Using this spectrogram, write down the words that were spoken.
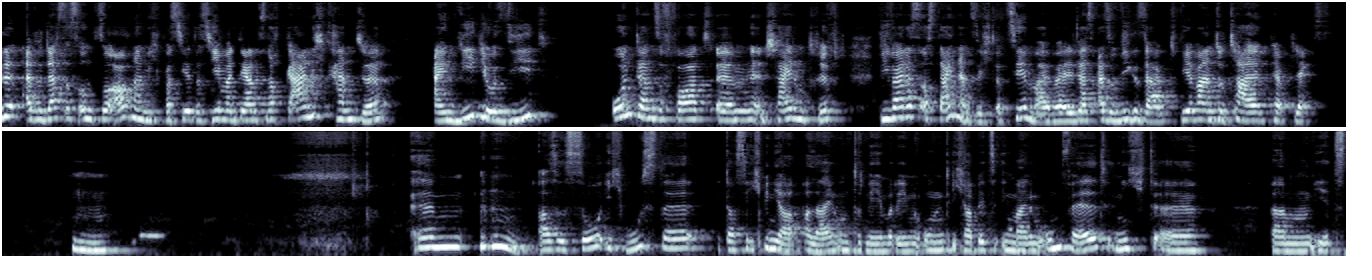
Ne, also das ist uns so auch noch nicht passiert, dass jemand, der uns noch gar nicht kannte, ein Video sieht und dann sofort ähm, eine Entscheidung trifft. Wie war das aus deiner Sicht? Erzähl mal, weil das, also wie gesagt, wir waren total perplex. Hm. Ähm, also so, ich wusste, dass ich, ich bin ja Alleinunternehmerin und ich habe jetzt in meinem Umfeld nicht äh, ähm, jetzt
